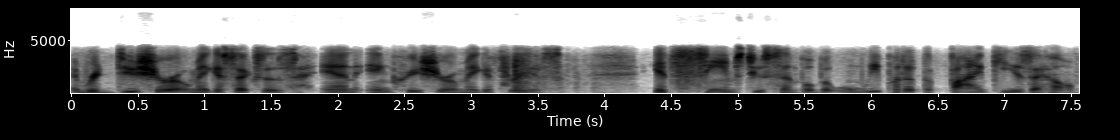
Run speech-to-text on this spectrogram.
And reduce your omega sixes and increase your omega threes. It seems too simple, but when we put up the five keys of health,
